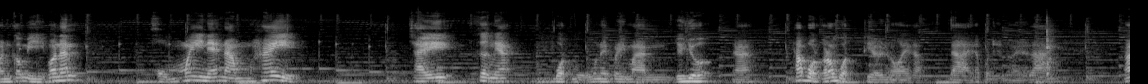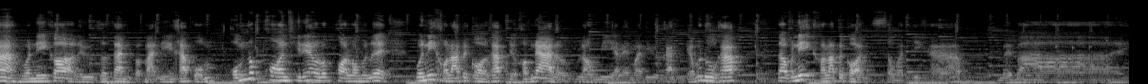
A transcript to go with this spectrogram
มันก็มี เพราะฉะนั้นผมไม่แนะนำให้ใช้เครื่องเนี้ย บดหมูในปริมาณเยอะๆนะถ้าบดก็ต้องบดเทีละน้อยครับได้ถ้าบดเทีละน้อยได้อะวันนี้ก็รีวิวสั้นๆประมาณนี้ครับผมผมนพพรชีแนลนพพรลงไปเรื่อยวันนี้ขอลาไปก่อนครับเดี๋ยวคราวหน้าเราเรามีอะไรมารีวิวกันเดี๋ยวมาดูครับแต่วันนี้ขอลาไปก่อนสวัสดีครับบ๊ายบาย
